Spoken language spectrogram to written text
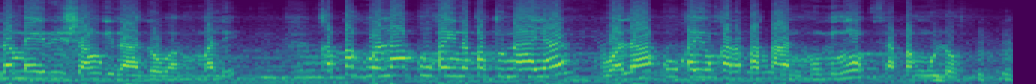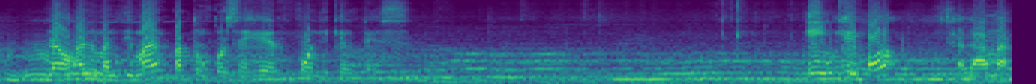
na mayroon siyang ginagawang mali. Kapag wala po kayong napatunayan, wala po kayong karapatan humingi sa Pangulo ng anuman demand patungkol sa hair follicle test. Thank you po. Salamat.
